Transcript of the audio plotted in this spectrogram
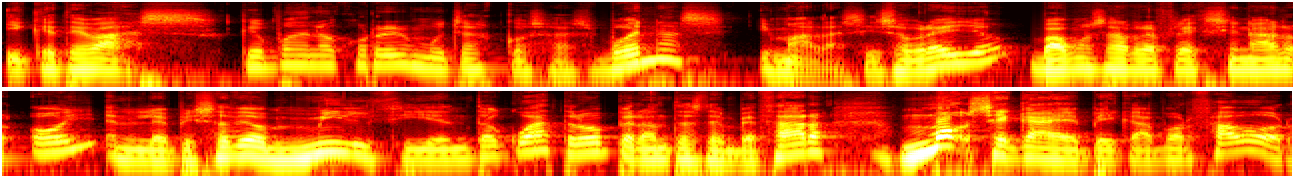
y que te vas, que pueden ocurrir muchas cosas buenas y malas. Y sobre ello vamos a reflexionar hoy en el episodio 1104, pero antes de empezar, música épica, por favor.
